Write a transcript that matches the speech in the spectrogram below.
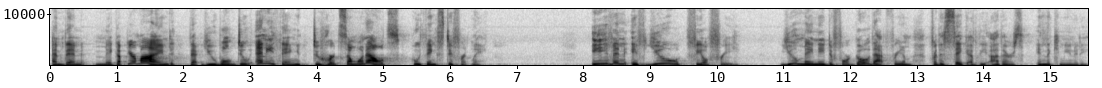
and then make up your mind that you won't do anything to hurt someone else who thinks differently. Even if you feel free, you may need to forego that freedom for the sake of the others in the community.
